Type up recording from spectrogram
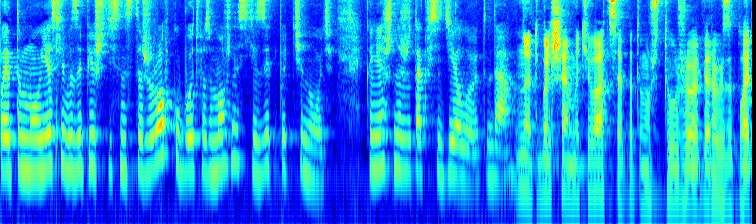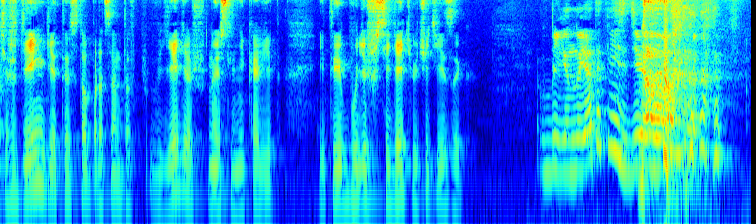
Поэтому, если вы запишетесь на стажировку, будет возможность язык подтянуть. Конечно же, так все делают, да. Ну, это большая мотивация, потому что ты уже, во-первых, заплатишь деньги, ты сто процентов едешь, ну, если не ковид, и ты будешь сидеть и учить язык. Блин, ну я так не сделала.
